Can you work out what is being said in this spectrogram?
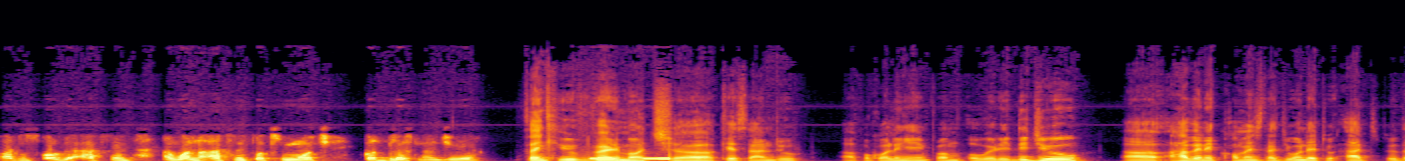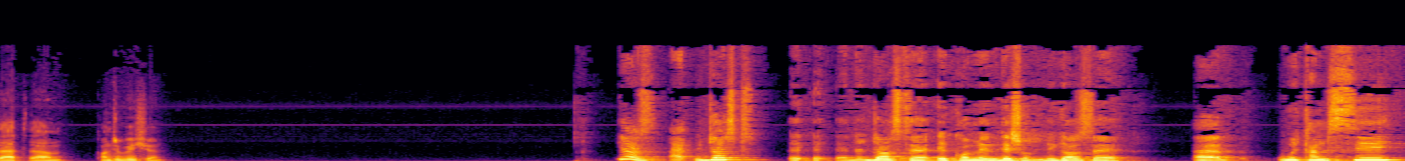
That is all we're asking, and we're not asking for too much. God bless Nigeria. Thank you very much, uh, Kesandu, uh, for calling in from Owerri. Did you uh, have any comments that you wanted to add to that um, contribution? Yes, just just a commendation because uh, uh, we can see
